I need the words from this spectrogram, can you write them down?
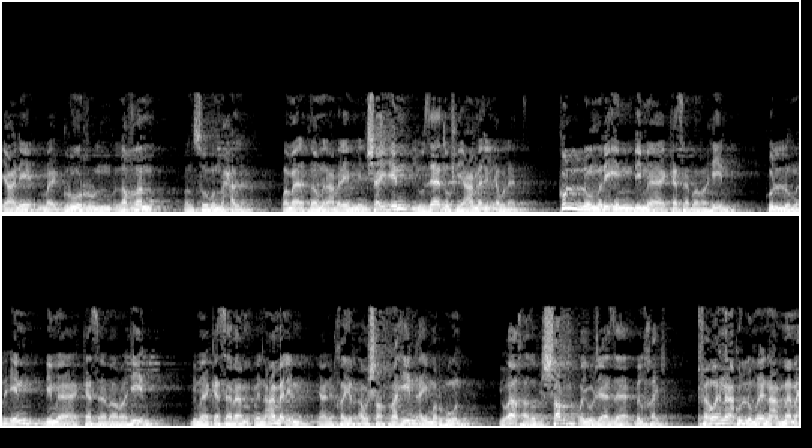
يعني مجرور لفظا منصوب محلا. وما أتناهم من عملهم من شيء يزاد في عمل الأولاد. كل امرئ بما كسب رهين. كل امرئ بما كسب رهين. بما كسب من عمل يعني خير أو شر رهين أي مرهون. يؤاخذ بالشر ويجازى بالخير. فهو هنا كل امرئ عممه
